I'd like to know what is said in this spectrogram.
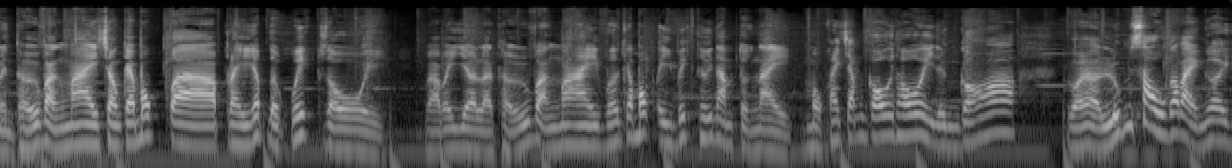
Mình thử vận mai trong cái bốc uh, Play Up The Quick rồi. Và bây giờ là thử vận mai với cái bốc Evic thứ năm tuần này. Một hai trăm coi thôi Đừng có gọi là lúng sâu các bạn ơi.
